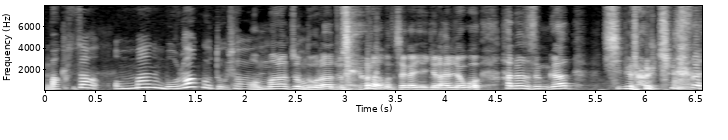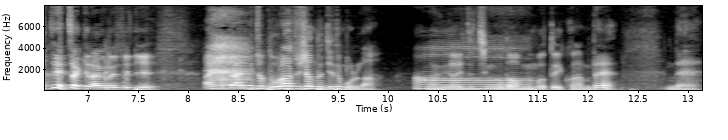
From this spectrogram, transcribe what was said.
막상 엄마는 뭘 하고 노셔야 엄마랑 좀 되죠? 놀아주세요라고 제가 얘기를 하려고 하는 순간 11월 출산 예정이라 그러시니 아니 딸이 좀 놀아주셨는지도 몰라. 언니가 이제 친구도 없는 것도 있고 한데 네.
